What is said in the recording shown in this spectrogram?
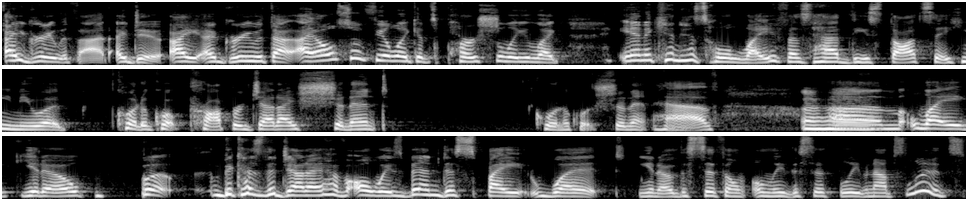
I agree with that. I do. I agree with that. I also feel like it's partially like Anakin his whole life has had these thoughts that he knew a quote unquote proper Jedi shouldn't quote unquote shouldn't have. Um like, you know, but because the Jedi have always been despite what, you know, the Sith only the Sith believe in absolutes,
